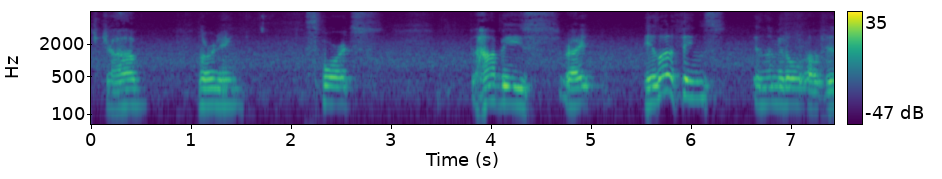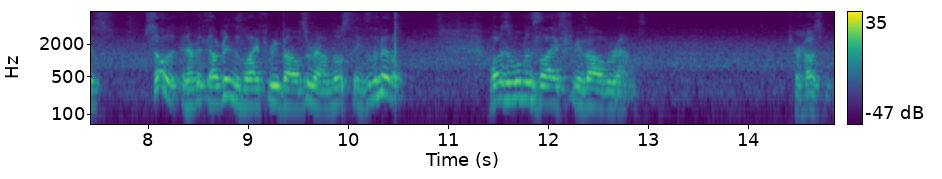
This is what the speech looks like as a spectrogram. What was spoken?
his job, learning, sports, hobbies. Right. He has a lot of things in the middle of his soul, and everything, everything's life revolves around those things in the middle. What does a woman's life revolve around? Her husband.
